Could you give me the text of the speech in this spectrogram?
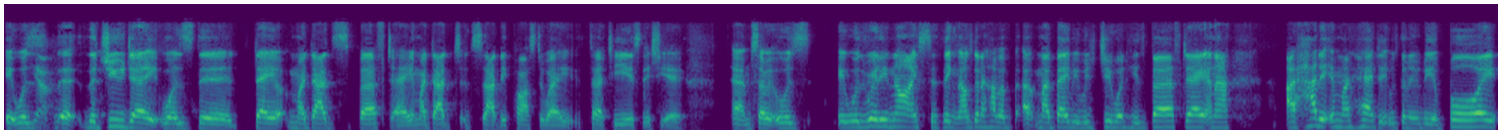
It was yeah. the the due date was the day my dad's birthday, and my dad had sadly passed away 30 years this year. Um, so it was it was really nice to think I was going to have a, a my baby was due on his birthday, and I I had it in my head it was going to be a boy.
